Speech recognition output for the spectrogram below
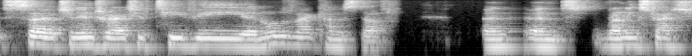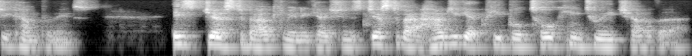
search and interactive TV and all of that kind of stuff, and and running strategy companies is just about communication. It's just about how do you get people talking to each other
